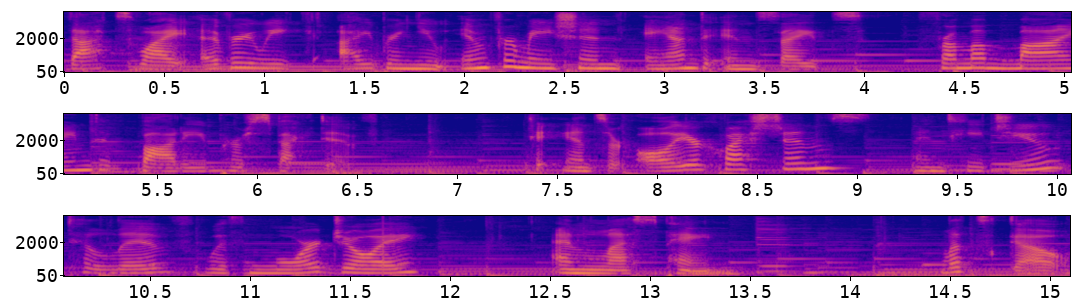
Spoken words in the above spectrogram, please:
That's why every week I bring you information and insights from a mind body perspective to answer all your questions and teach you to live with more joy and less pain. Let's go.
